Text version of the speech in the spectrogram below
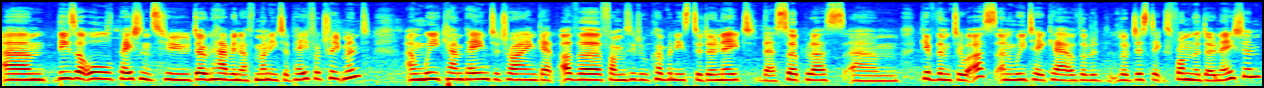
Um, these are all patients who don't have enough money to pay for treatment, and we campaign to try and get other pharmaceutical companies to donate their surplus, um, give them to us, and we take care of the logistics from the donation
